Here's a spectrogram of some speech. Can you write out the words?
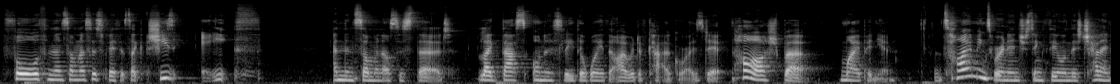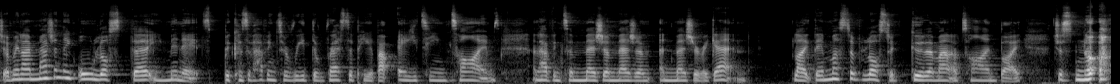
fourth, and then someone else is fifth. It's like she's eighth, and then someone else is third. Like, that's honestly the way that I would have categorized it. Harsh, but my opinion. Timings were an interesting thing on this challenge. I mean, I imagine they all lost 30 minutes because of having to read the recipe about 18 times and having to measure, measure, and measure again like they must have lost a good amount of time by just not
